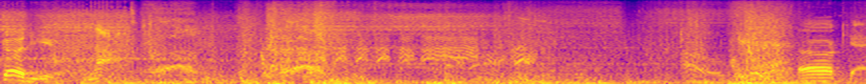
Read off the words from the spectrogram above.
Could you not? Okay.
